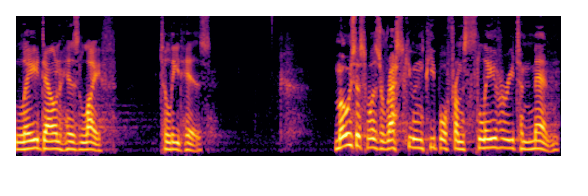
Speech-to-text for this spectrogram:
lay down his life to lead his. Moses was rescuing people from slavery to men,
